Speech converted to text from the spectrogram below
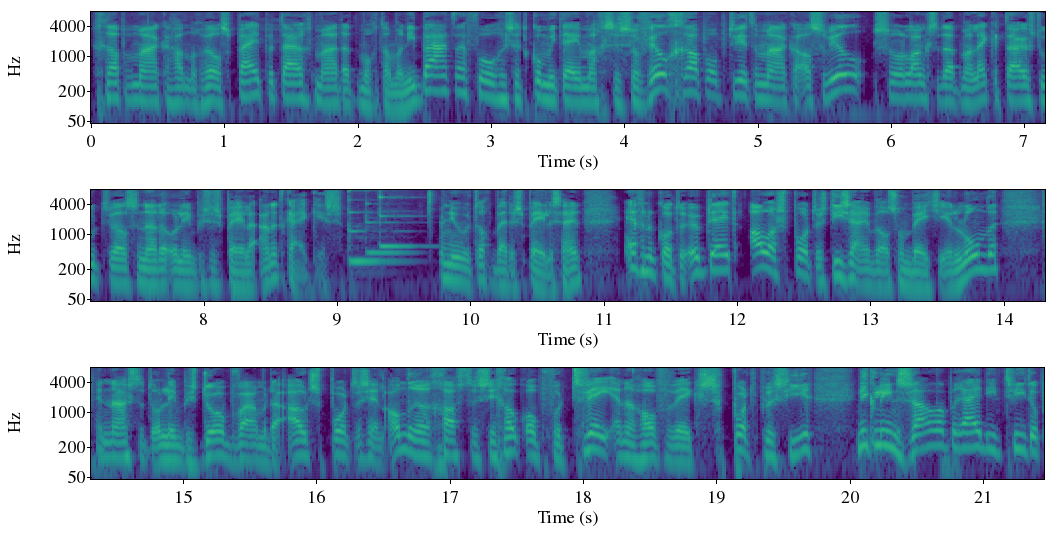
Grappenmaker had nog wel spijt betuigd, maar dat mocht allemaal niet baten. Volgens het comité mag ze zoveel grappen op Twitter maken als ze wil... zolang ze dat maar lekker thuis doet, terwijl ze naar de Olympische Spelen aan het kijken is. Nu we toch bij de Spelen zijn, even een korte update. Alle sporters die zijn wel zo'n beetje in Londen. En naast het Olympisch dorp warmen de oudsporters en andere gasten zich ook op voor 2,5 week sportplezier. Nicolien Sauerbrei die tweet op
